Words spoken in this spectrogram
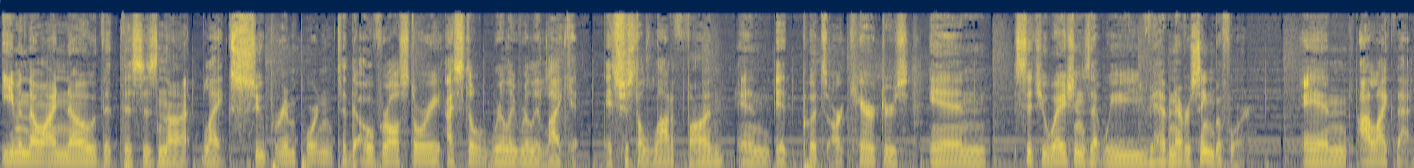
even though I know that this is not like super important to the overall story, I still really, really like it. It's just a lot of fun and it puts our characters in situations that we have never seen before. And I like that.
